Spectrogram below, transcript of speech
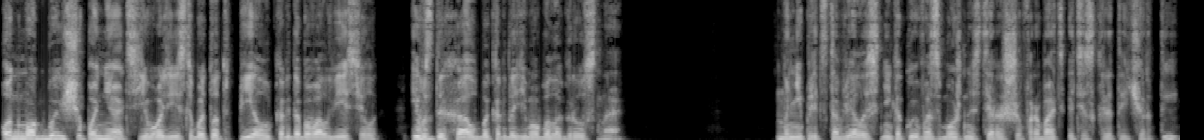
Он мог бы еще понять его, если бы тот пел, когда бывал весел, и вздыхал бы, когда ему было грустно но не представлялось никакой возможности расшифровать эти скрытые черты,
